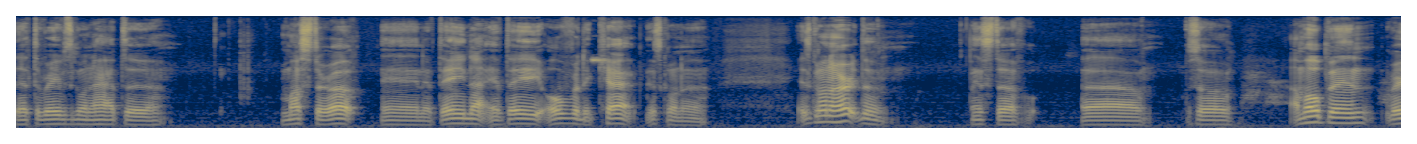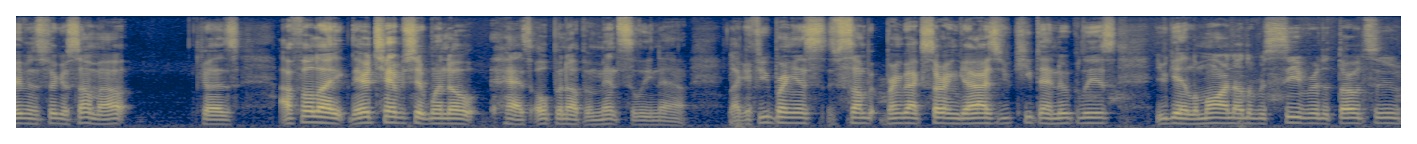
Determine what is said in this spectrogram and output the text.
that the ravens gonna have to muster up and if they not if they over the cap, it's gonna it's gonna hurt them and stuff. Uh, so I'm hoping Ravens figure something out because I feel like their championship window has opened up immensely now. Like if you bring in some bring back certain guys, you keep that nucleus. You get Lamar another receiver to throw to,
